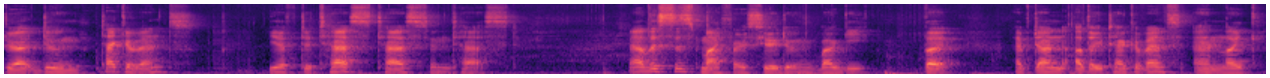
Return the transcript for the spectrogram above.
throughout doing tech events. You have to test, test, and test. Now this is my first year doing buggy, but I've done other tech events and like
